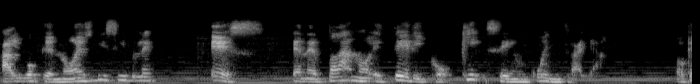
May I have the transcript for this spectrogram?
algo que no es visible es en el plano etérico que se encuentra allá. ¿Ok?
